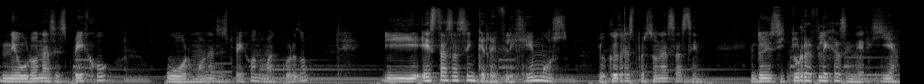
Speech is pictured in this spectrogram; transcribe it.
neuronas espejo u hormonas espejo, no me acuerdo. Y estas hacen que reflejemos lo que otras personas hacen. Entonces, si tú reflejas energía,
